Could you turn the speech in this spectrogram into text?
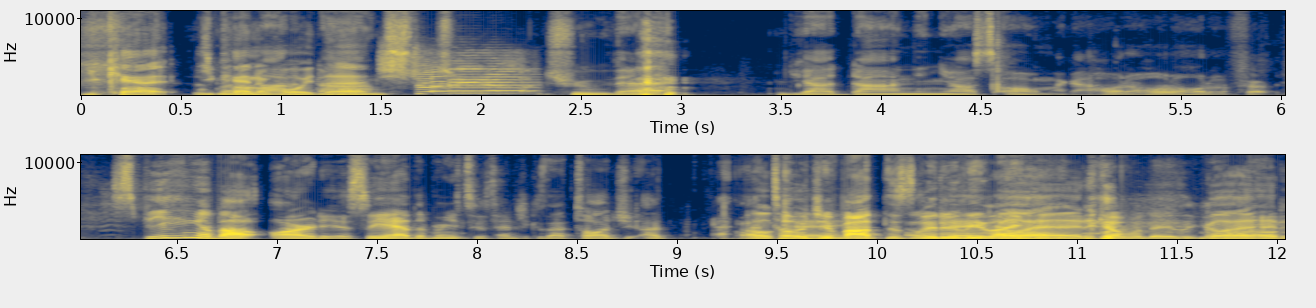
You can't There's you can't avoid that. True that. you got Don and y'all. Oh my God! Hold on, hold on, hold on. Fir- Speaking about artists, we had to bring this to attention because I told you, I, I told you about this literally go like ahead. a couple days ago. Go ahead.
